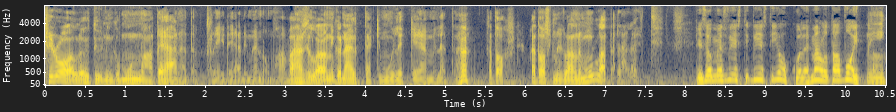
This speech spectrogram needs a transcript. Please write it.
Shirola löytyy niin munnaa tehdä näitä tradeja nimenomaan. Vähän sillä on niin näyttääkin muille GMille, että katos, katos millainen mulla täällä löytyy. Ja se on myös viesti, viesti joukkueelle, me halutaan voittaa. Niin.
